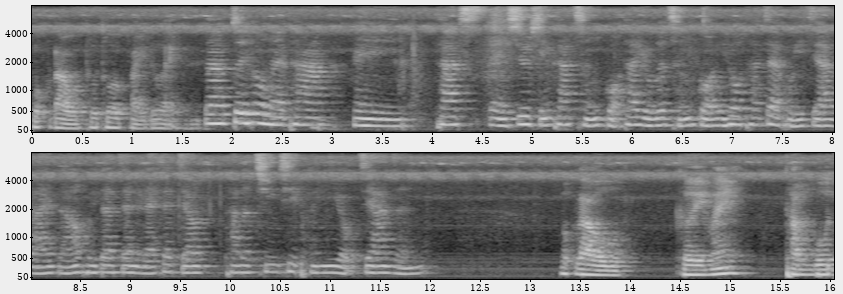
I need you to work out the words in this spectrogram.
พวกเราทั่วๆไปด้วย 那最后呢，他诶， 他诶修行他成果，他有了成果以后，他再回家来，然后回到家里来再教他的亲戚朋友家人。 พวกเราเคยไหมทำบุญ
